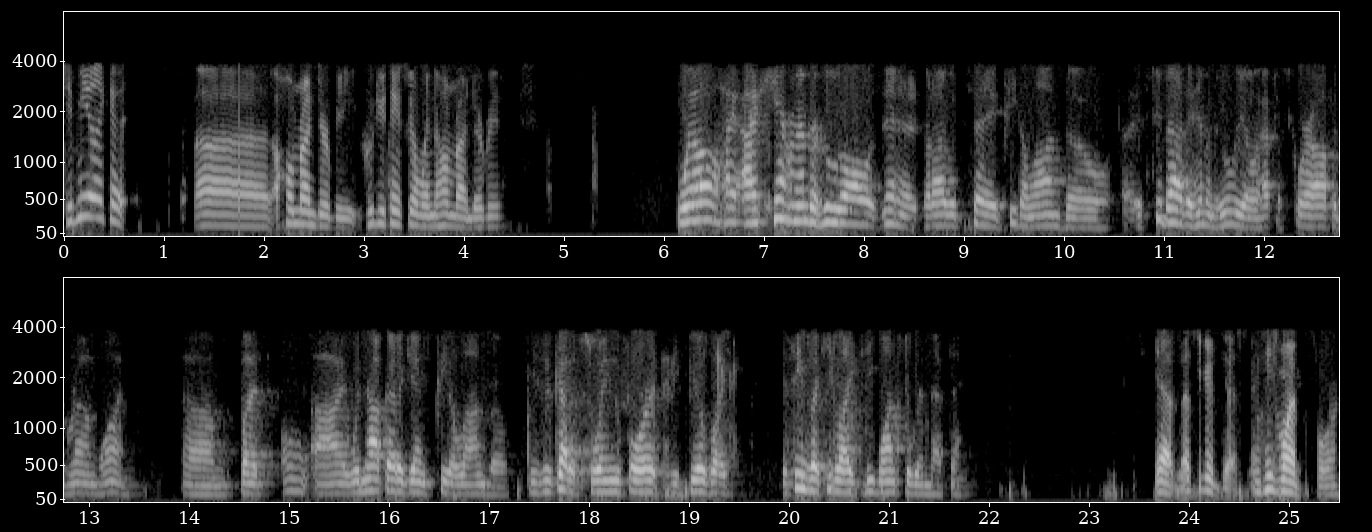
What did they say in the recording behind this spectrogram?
give me like a uh a home run derby. Who do you think is gonna win the home run derby? Well, I, I can't remember who all is in it, but I would say Pete Alonso. It's too bad that him and Julio have to square off in round one. Um, but I would not bet against Pete Alonso. He's just got a swing for it, and he feels like it seems like he like he wants to win that thing. Yeah, that's a good guess. And he's won it before.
